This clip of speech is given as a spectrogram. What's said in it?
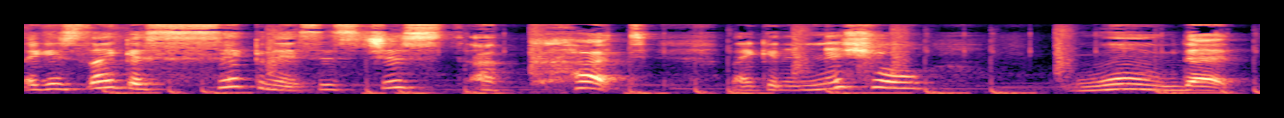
Like it's like a sickness. It's just a cut, like an initial wound that,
